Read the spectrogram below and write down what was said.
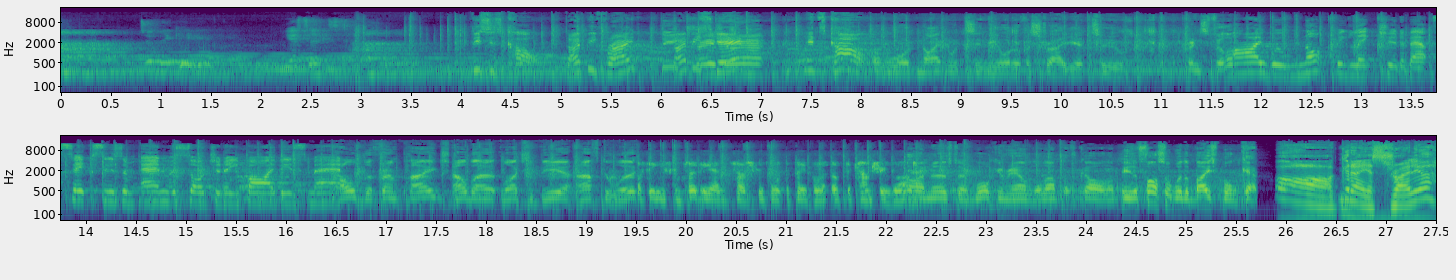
time to begin. Yes, it's time. This is coal. Don't be afraid. Deep Don't be treasure. scared. It's coal. Award Knighthoods in the Order of Australia to Prince Philip. I will not be lectured about sexism and misogyny by this man. Hold the front page. Albo likes a beer after work. I think he's completely out of touch with what the people of the country want. Prime Minister walking around with a lump of coal. He's a fossil with a baseball cap. Oh, g'day, Australia.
